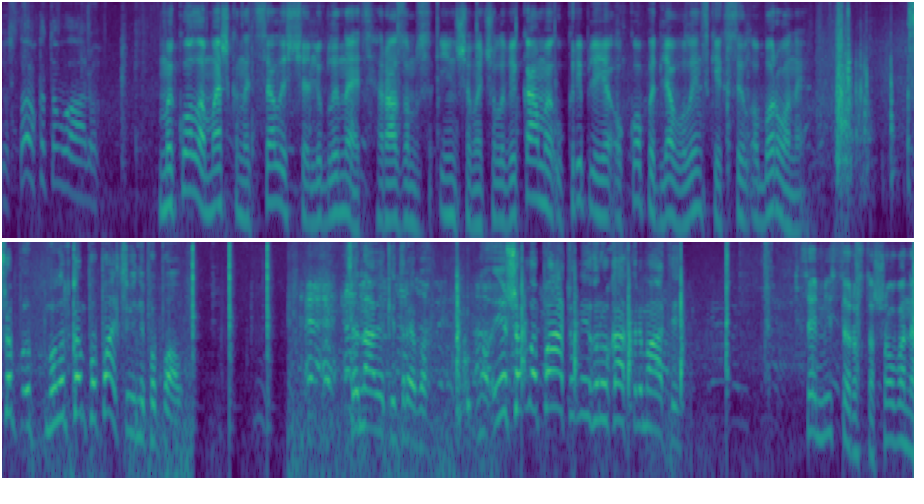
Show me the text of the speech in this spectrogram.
Доставка товару. Микола, мешканець селища Люблинець, разом з іншими чоловіками укріплює окопи для волинських сил оборони. Щоб молотком по пальцю не попав. Це навики треба. Ну, і щоб лопату міг в руках тримати. Це місце розташоване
